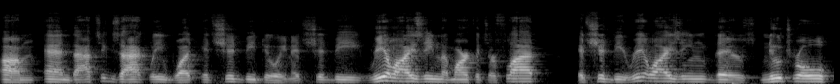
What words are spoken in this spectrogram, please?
Um, and that's exactly what it should be doing. It should be realizing the markets are flat. It should be realizing there's neutral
